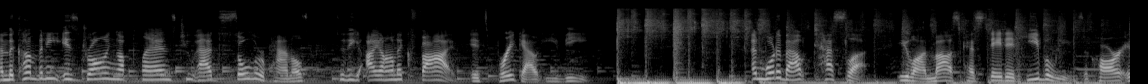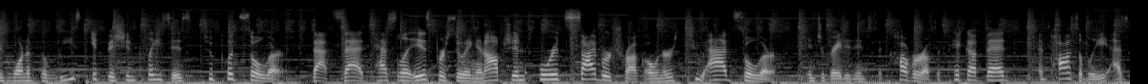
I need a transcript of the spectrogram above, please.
and the company is drawing up plans to add solar panels to the Ioniq 5, its breakout EV. And what about Tesla? Elon Musk has stated he believes the car is one of the least efficient places to put solar. That said, Tesla is pursuing an option for its Cybertruck owners to add solar, integrated into the cover of the pickup bed and possibly as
